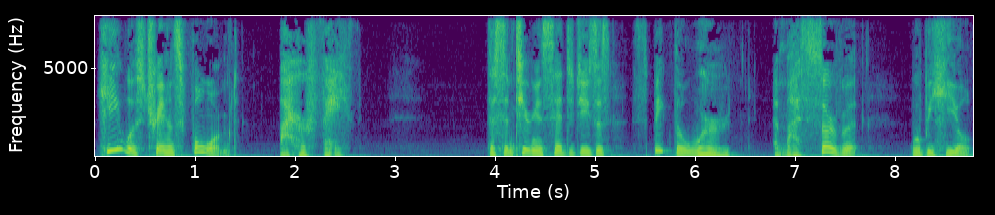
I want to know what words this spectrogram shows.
He was transformed by her faith. The centurion said to Jesus, Speak the word, and my servant will be healed.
